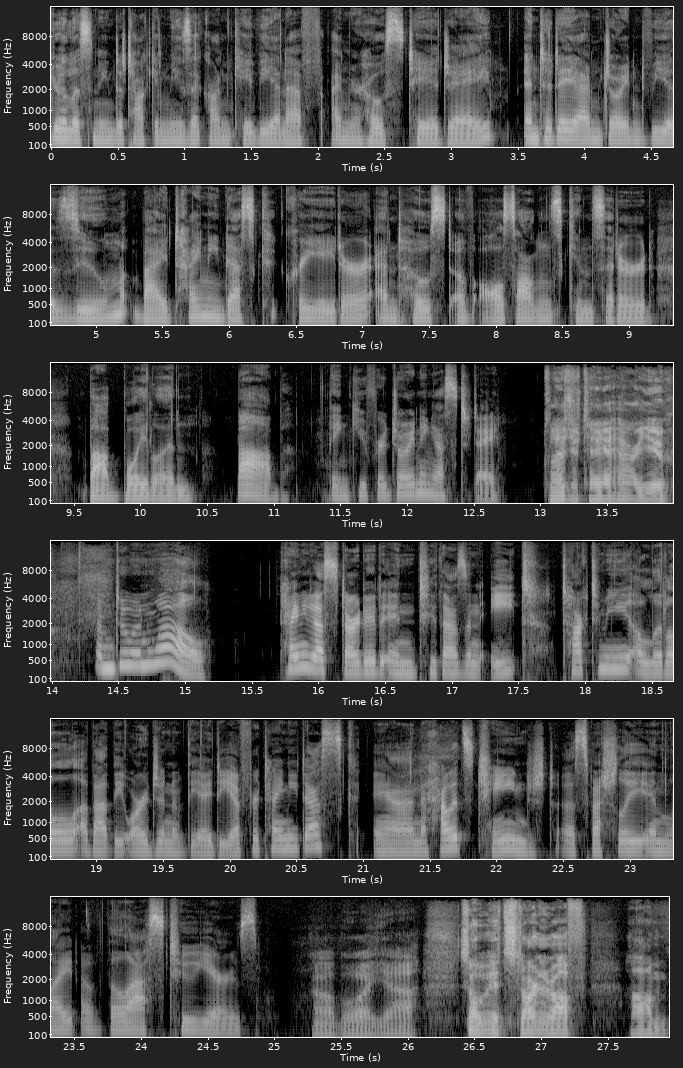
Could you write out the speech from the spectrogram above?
You're listening to Talking Music on KVNF. I'm your host, Taya Jae, and today I'm joined via Zoom by Tiny Desk creator and host of All Songs Considered, Bob Boilen. Bob, thank you for joining us today. Pleasure, Taya. How are you? I'm doing well. Tiny Desk started in 2008. Talk to me a little about the origin of the idea for Tiny Desk and how it's changed, especially in light of the last two years. Oh, boy, yeah. So it started off um,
